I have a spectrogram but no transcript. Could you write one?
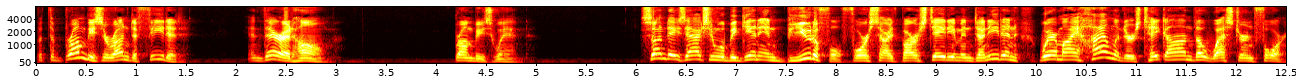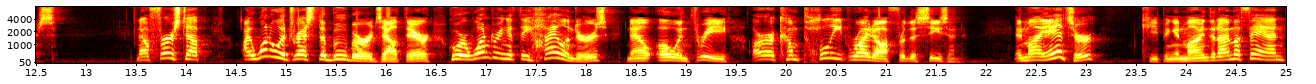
But the Brumbies are undefeated, and they're at home. Brumbies win. Sunday's action will begin in beautiful Forsyth Bar Stadium in Dunedin, where my Highlanders take on the Western Force. Now, first up, I want to address the Boo Birds out there who are wondering if the Highlanders, now 0 3, are a complete write off for the season. And my answer, keeping in mind that I'm a fan,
